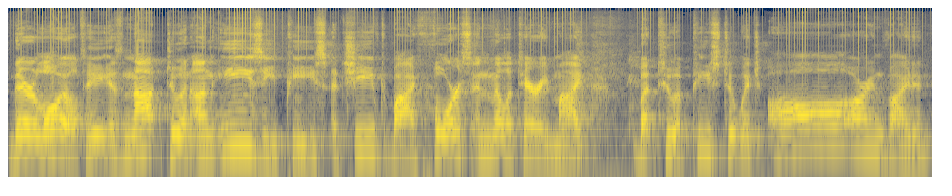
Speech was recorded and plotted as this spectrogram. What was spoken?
Their loyalty is not to an uneasy peace achieved by force and military might, but to a peace to which all are invited,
